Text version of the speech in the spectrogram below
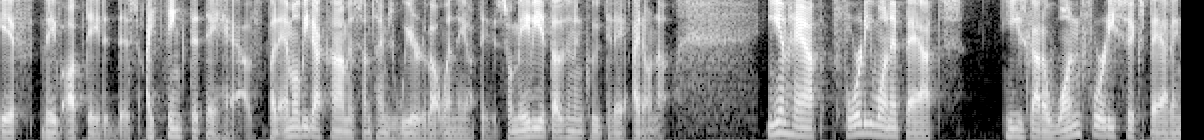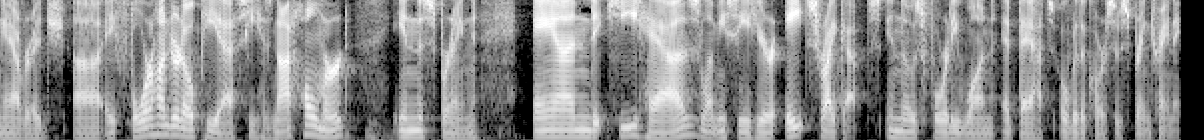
if they've updated this. I think that they have, but MLB.com is sometimes weird about when they update it. So maybe it doesn't include today. I don't know. Ian Happ, 41 at bats, He's got a 146 batting average, uh, a 400 OPS. He has not homered in the spring. And he has, let me see here, eight strikeouts in those 41 at bats over the course of spring training.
